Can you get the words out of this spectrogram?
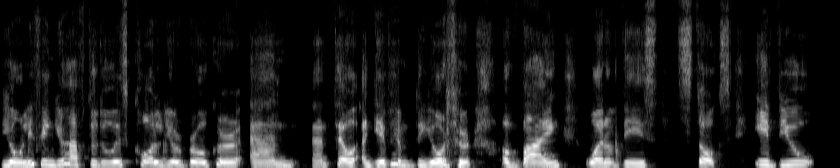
the only thing you have to do is call your broker and and tell and give him the order of buying one of these stocks. If you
